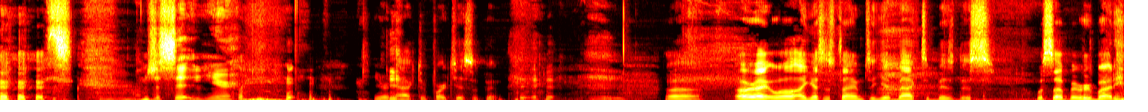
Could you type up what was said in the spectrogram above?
I'm just sitting here. You're an active participant. Uh, all right. Well, I guess it's time to get back to business. What's up, everybody?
